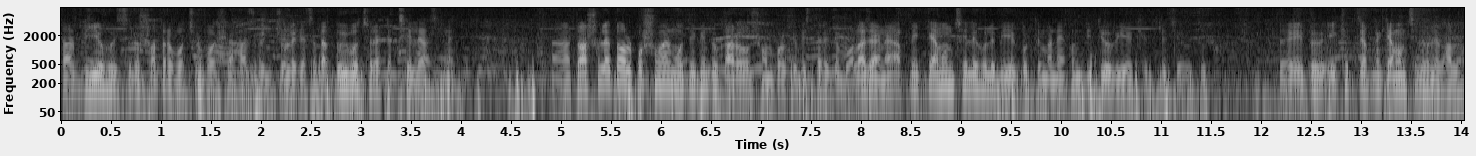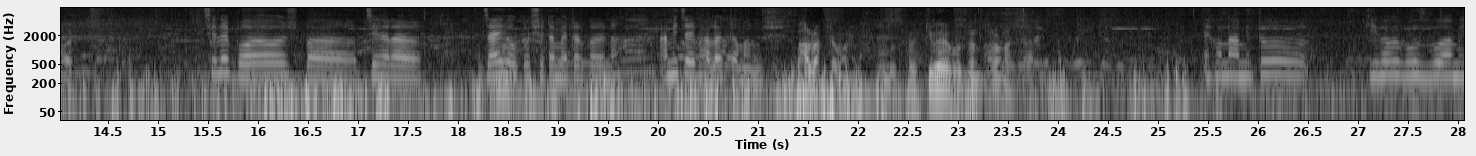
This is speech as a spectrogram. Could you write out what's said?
তার বিয়ে হয়েছিল সতেরো বছর বয়সে হাজবেন্ড চলে গেছে। তার দুই বছর একটা ছেলে আছে আহ, তো আসলে এত অল্প সময়ের মধ্যে কিন্তু কারও সম্পর্কে বিস্তারিত বলা যায় না। আপনি কেমন ছেলে হলে বিয়ে করতে মানে এখন দ্বিতীয় বিয়ের ক্ষেত্রে যেহেতু তো এই ক্ষেত্রে আপনি কেমন ছেলে হলে ভালো হয়? ছেলে বয়স বা চেহারা যাই হোক সেটা ম্যাটার করে না। আমি চাই ভালো একটা মানুষ। ভালো একটা মানুষ হ্যাঁ। বুঝতে পারি কীভাবে বুঝবেন ভালো না খারাপ? এখন আমি তো কীভাবে বুঝব আমি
